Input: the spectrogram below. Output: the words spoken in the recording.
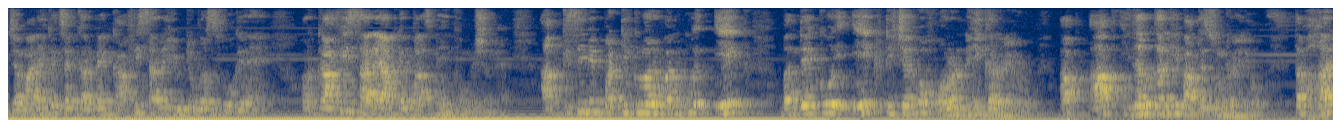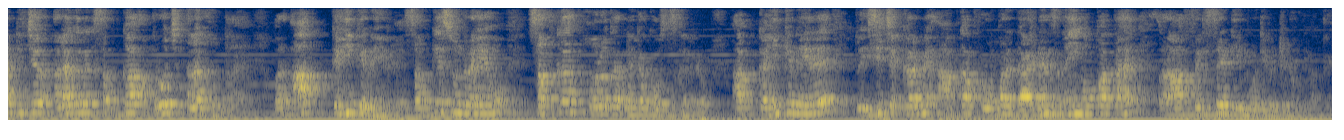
जमाने के चक्कर में काफ़ी सारे यूट्यूबर्स हो गए हैं। और काफ़ी सारे आपके पास में इंफॉर्मेशन है। आप किसी भी पर्टिकुलर वन को एक बंदे को, एक टीचर को फॉलो नहीं कर रहे हो। अब आप इधर उधर की बातें सुन रहे हो। तब हर टीचर अलग अलग सबका अप्रोच अलग होता है। और आप कहीं के नहीं रहे। सबके सुन रहे हो, सबका फॉलो करने का कोशिश कर रहे हो। आप कहीं के नहीं रहे तो इसी चक्कर में आपका प्रॉपर गाइडेंस नहीं हो पाता है और आप फिर से डिमोटिवेटेड हो जाते हो।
